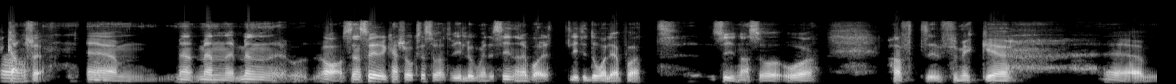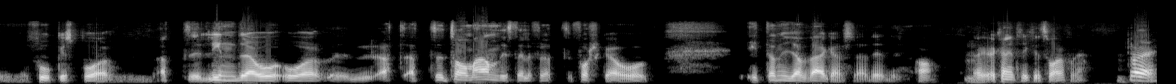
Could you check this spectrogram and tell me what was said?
Ja. Kanske. Ehm, men, men, men ja, sen så är det kanske också så att vi lungmedicinare varit lite dåliga på att synas och, och haft för mycket ehm, fokus på att lindra och, och att, att ta om hand istället för att forska och hitta nya vägar. Så. Det, det, ja, jag, jag kan inte riktigt svara på det. Nej.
